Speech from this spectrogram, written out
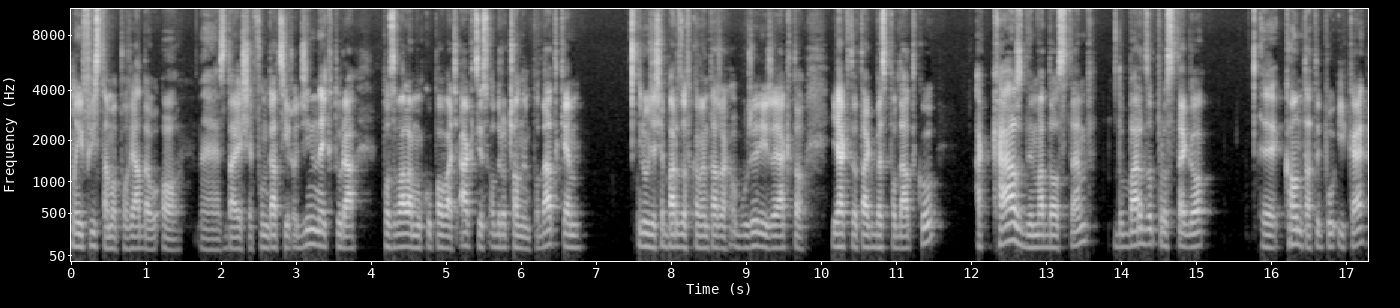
No i Fris tam opowiadał o, zdaje się, fundacji rodzinnej, która pozwala mu kupować akcje z odroczonym podatkiem. Ludzie się bardzo w komentarzach oburzyli, że jak to, jak to tak bez podatku, a każdy ma dostęp do bardzo prostego e, konta typu IKE,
